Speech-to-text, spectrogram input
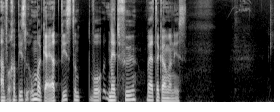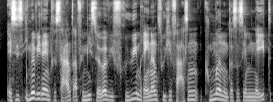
einfach ein bisschen umgegeiert bist und wo nicht viel weitergegangen ist. Es ist immer wieder interessant, auch für mich selber, wie früh im Rennen solche Phasen kommen und dass es eben nicht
